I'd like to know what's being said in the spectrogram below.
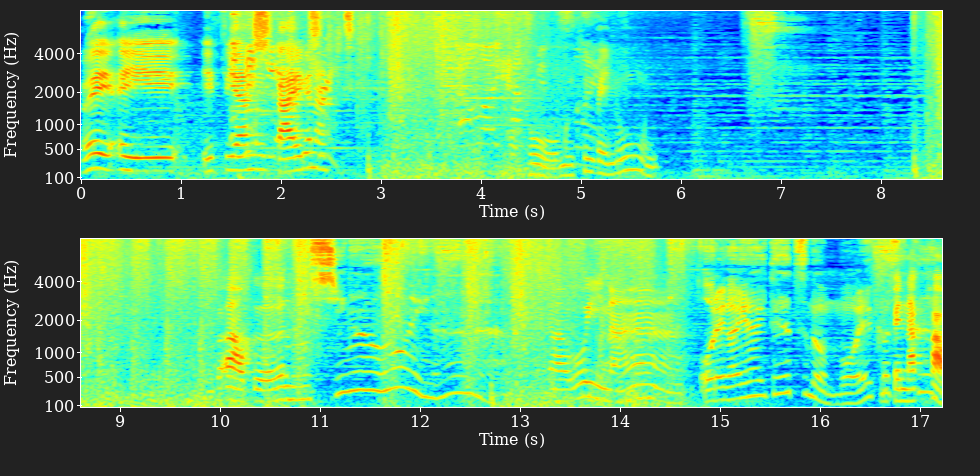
เฮ้ย ไออีเฟียนมันไกลกันนะ Retreat. Ally โอ้ has โห been มึงขึ้นไป slain. นู่นมึงก็เอาเกิน 虫が多いな เอาอุ้ยนะ 俺が焼いたやつの燃え มัน かす เป็นนักเผา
